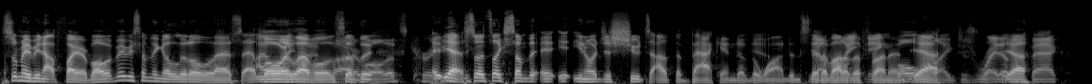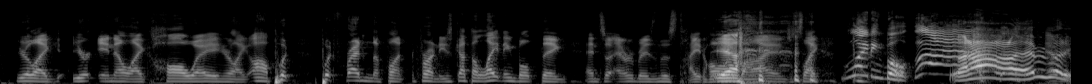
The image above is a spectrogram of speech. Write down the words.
so maybe not fireball, but maybe something a little less at I lower like that levels. Something. fireball. That's Uh, crazy. Yeah, so it's like something. It, it- you know, it just shoots out the back end of the Yeah. wand instead Yeah, of out of the lightning front end. bolt, yeah, like just right out Yeah. the back. You're like you're in a like hallway, and you're like, oh, put put Fred in the front. Front. He's got the lightning bolt thing, and so everybody's in this tight hallway Yeah. behind, and just like lightning bolt. Ah! ah, everybody.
